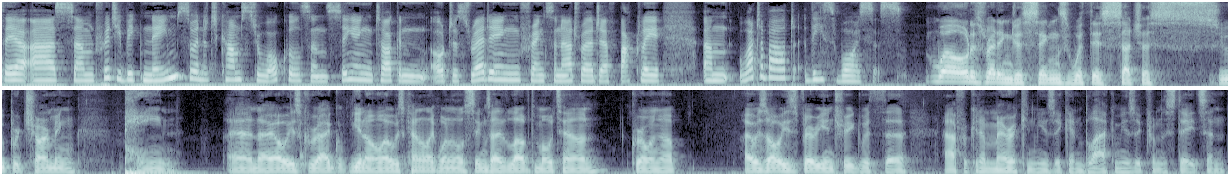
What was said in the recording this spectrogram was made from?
there are some pretty big names when it comes to vocals and singing, talking Otis Redding, Frank Sinatra, Jeff Buckley. Um, what about these voices? well otis redding just sings with this such a super charming pain and i always grew I, you know i was kind of like one of those things i loved motown growing up i was always very intrigued with the African American music and black music from the States and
